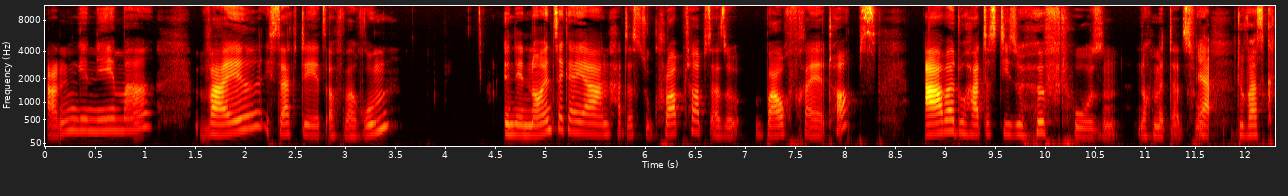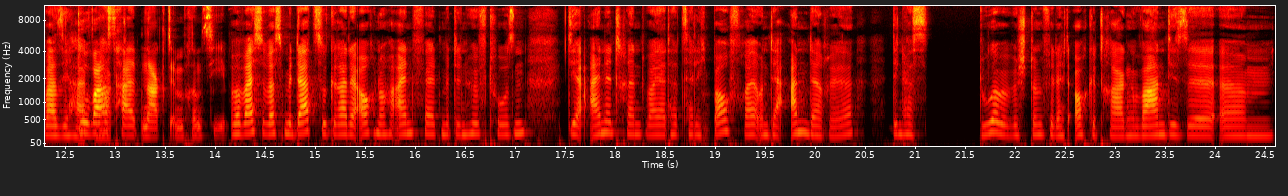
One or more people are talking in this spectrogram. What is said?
angenehmer, weil, ich sag dir jetzt auch warum, in den 90er Jahren hattest du Crop Tops, also bauchfreie Tops, aber du hattest diese Hüfthosen noch mit dazu. Ja, du warst quasi halb du warst halbnackt im Prinzip. Aber weißt du, was mir dazu gerade auch noch einfällt mit den Hüfthosen? Der eine Trend war ja tatsächlich bauchfrei und der andere, den hast du aber bestimmt vielleicht auch getragen, waren diese, ähm,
